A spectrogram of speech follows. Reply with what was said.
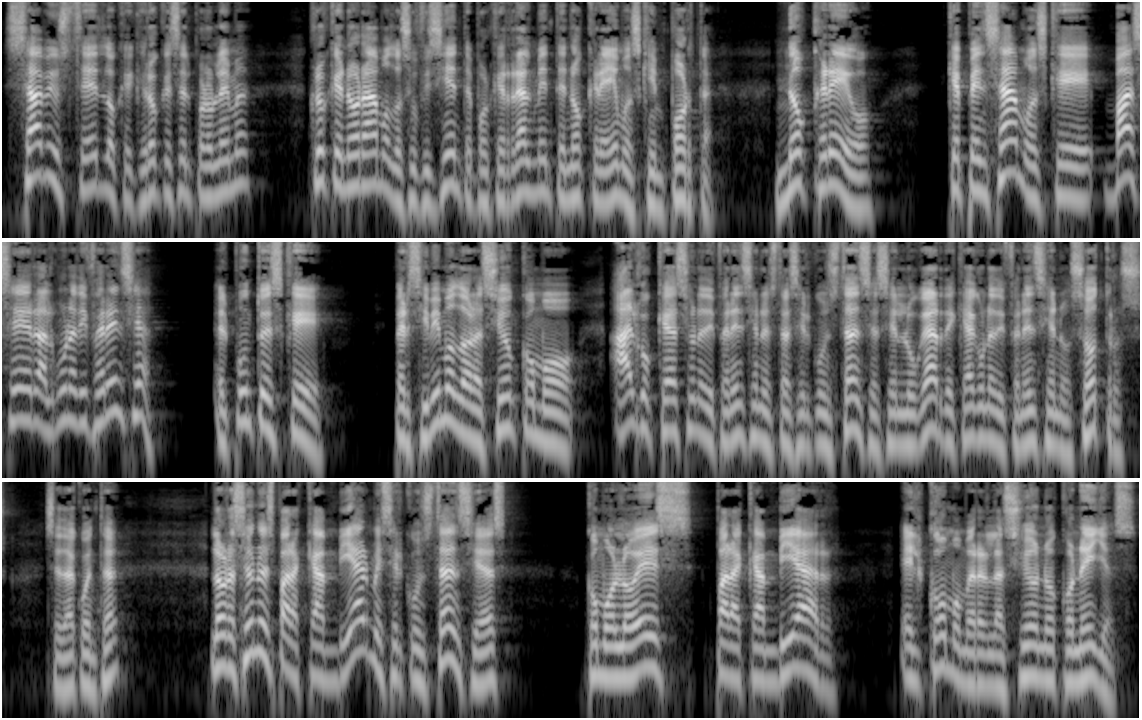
¿Sabe usted lo que creo que es el problema? Creo que no oramos lo suficiente porque realmente no creemos que importa. No creo que pensamos que va a ser alguna diferencia. El punto es que percibimos la oración como algo que hace una diferencia en nuestras circunstancias en lugar de que haga una diferencia en nosotros. ¿Se da cuenta? La oración no es para cambiar mis circunstancias como lo es para cambiar el cómo me relaciono con ellas.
